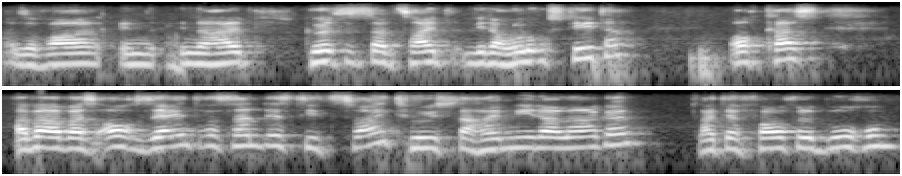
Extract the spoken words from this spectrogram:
Also war in, innerhalb kürzester Zeit Wiederholungstäter. Auch krass. Aber was auch sehr interessant ist, die zweithöchste Heimniederlage hat der VfL Bochum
